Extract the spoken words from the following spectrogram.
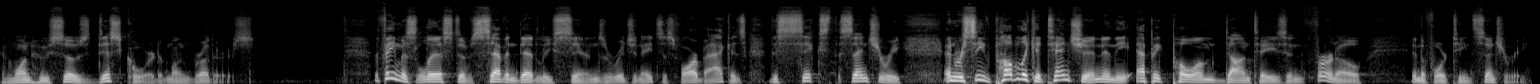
and one who sows discord among brothers. The famous list of seven deadly sins originates as far back as the 6th century and received public attention in the epic poem Dante's Inferno in the 14th century.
